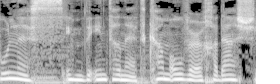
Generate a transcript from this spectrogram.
Coolness עם The Internet, Come Over, חדש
